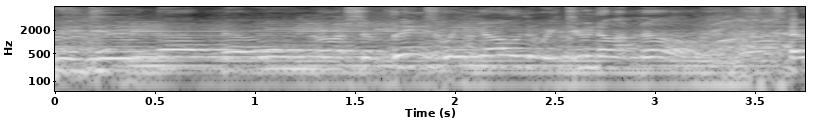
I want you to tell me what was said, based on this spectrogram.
we do not know. There are some things we know that we do not know.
